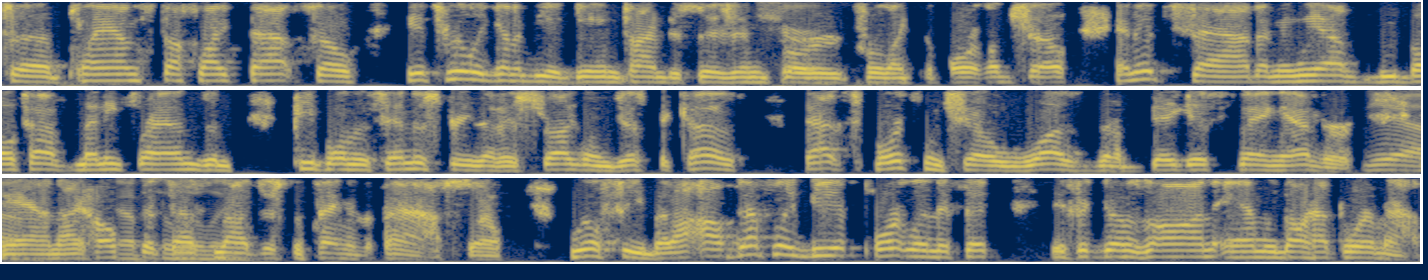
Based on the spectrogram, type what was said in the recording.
to plan stuff like that. So it's really going to be a game time decision Sure. for for like the Portland show. And it's sad. I mean, we have we both have many friends and people in this industry that are struggling just because that sportsman show was the biggest thing ever. Yeah, and I hope that that's not just a thing of the past. So we'll see. But I'll definitely be at Portland if it if it goes on and we don't have to wear masks.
